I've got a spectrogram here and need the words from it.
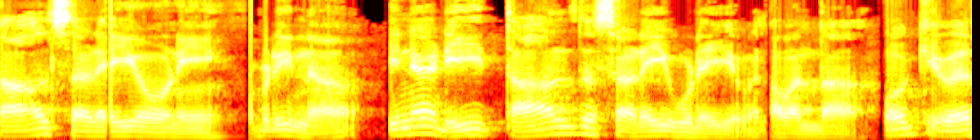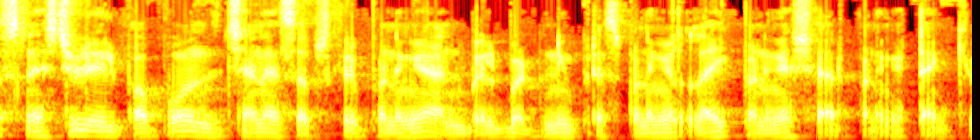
தாழ் சடையோனே. அப்படின்னா பின்னாடி தாழ்ந்த சடை உடையவன் அவன் தான் ஓகே வேர்ஸ் நெக்ஸ்ட் வீடியோவில் பார்ப்போம். இந்த சேனல் சப்ஸ்கிரைப் பண்ணுங்க. அண்ட் பெல் பட்டனையும் ப்ரெஸ் பண்ணுங்க. லைக் பண்ணுங்க ஷேர் பண்ணுங்க. Thank you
